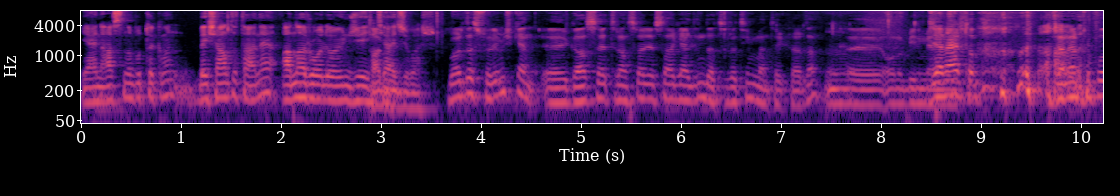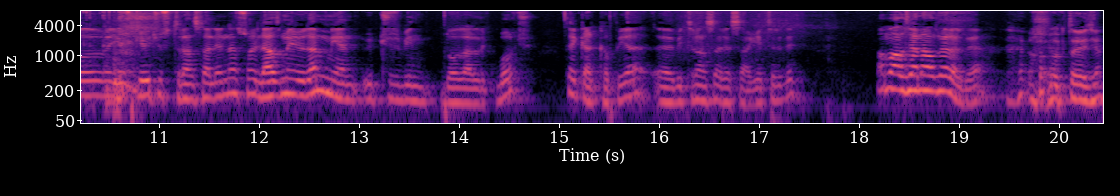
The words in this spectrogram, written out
Yani aslında bu takımın 5-6 tane ana rol oyuncuya ihtiyacı var. Bu arada söylemişken e, Galatasaray transfer yasağı geldiğini de hatırlatayım ben tekrardan. E, onu bilmeyen. Caner olursa. Top Caner Topal ve Yüzke 300 transferlerinden sonra Lazma'ya ödenmeyen 300 bin dolarlık borç tekrar kapıya e, bir transfer yasağı getirdi. Ama alacağını aldı herhalde ya. Oktay Hocam.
